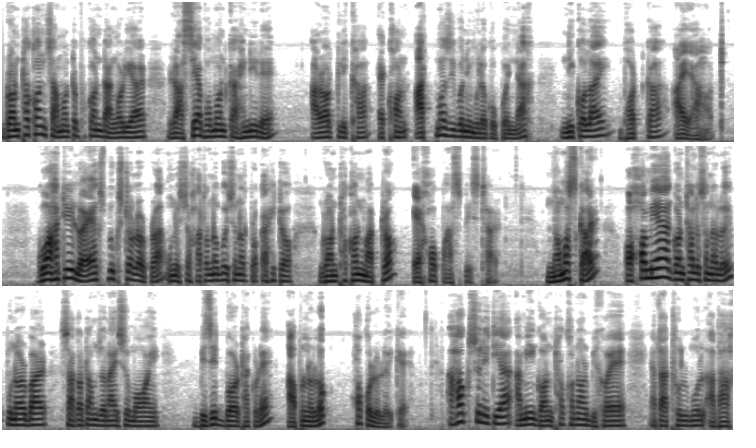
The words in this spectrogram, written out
গ্ৰন্থখন সামন্ত ফুকন ডাঙৰীয়াৰ ৰাছিয়া ভ্ৰমণ কাহিনীৰে আঁৰত লিখা এখন আত্মজীৱনীমূলক উপন্যাস নিকলাই ভটকা আয়াহঁত। গুৱাহাটীৰ লয়েক্স বুক ষ্টলৰ পৰা ঊনৈছশ সাতানব্বৈ চনত প্ৰকাশিত গ্ৰন্থখন মাত্ৰ এশ পাঁচ পৃষ্ঠাৰ। নমস্কাৰ অসমীয়া গ্ৰন্থালোচনালৈ পুনৰবাৰ স্বাগতম জনাইছোঁ মই বিজিত বৰঠাকুৰে আপোনালোক সকলোলৈকে। আহকচোন এতিয়া আমি গ্ৰন্থখনৰ বিষয়ে এটা থুলমূল আভাস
